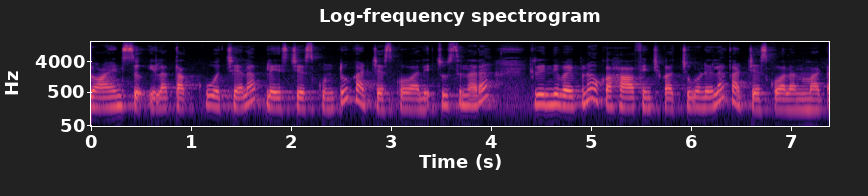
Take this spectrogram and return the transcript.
జాయింట్స్ ఇలా తక్కువ వచ్చేలా ప్లేస్ చేసుకుంటూ కట్ చేసుకోవాలి. చూస్తున్నారా? క్రింది వైపున ఒక హాఫ్ ఇంచ్ ఖర్చు ఉండేలా కట్ చేసుకోవాలన్నమాట.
